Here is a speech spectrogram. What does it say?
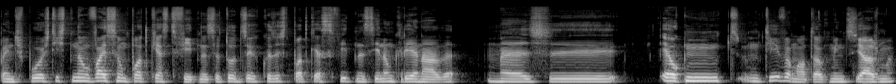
bem disposto. Isto não vai ser um podcast de fitness. Eu estou a dizer coisas de podcast de fitness e não queria nada, mas uh, é o que me motiva, malta, é o que me entusiasma.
